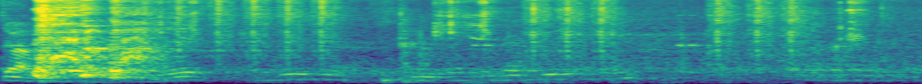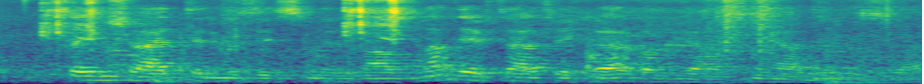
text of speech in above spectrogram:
Can. Sayın şahitlerimiz isimlerin altına defter tekrar bana gelsin yardımcınızla.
